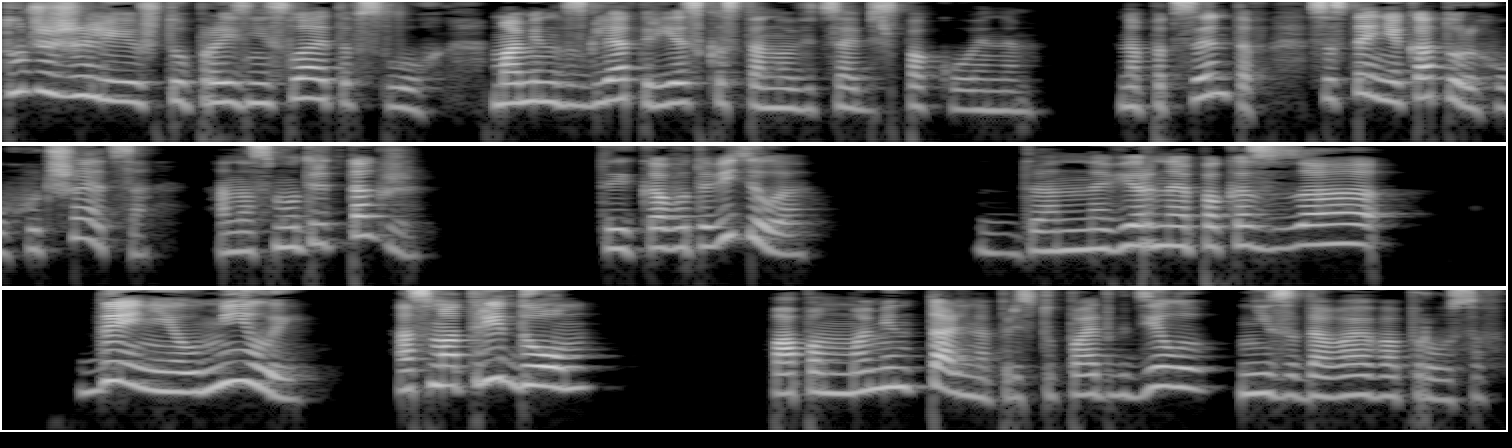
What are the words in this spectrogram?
Тут же жалею, что произнесла это вслух. Мамин взгляд резко становится обеспокоенным. На пациентов, состояние которых ухудшается, она смотрит так же. Ты кого-то видела? Да, наверное, пока за... Дэниел, милый, осмотри дом. Папа моментально приступает к делу, не задавая вопросов.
